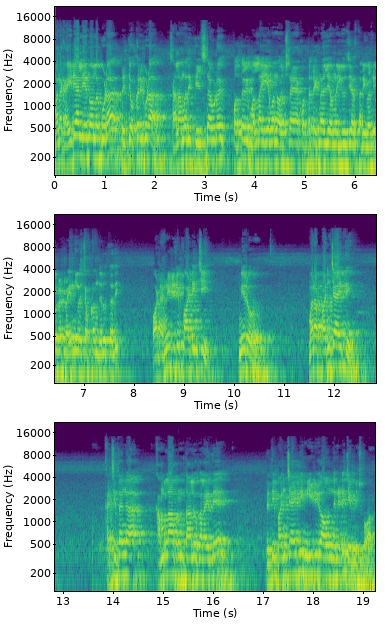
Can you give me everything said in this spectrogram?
మనకు ఐడియా లేని వాళ్ళకి కూడా ప్రతి ఒక్కరికి కూడా చాలామందికి తెలిసినా కూడా కొత్తవి మళ్ళీ ఏమన్నా వచ్చినాయా కొత్త టెక్నాలజీ ఏమైనా యూజ్ చేస్తారు ఇవన్నీ కూడా ట్రైనింగ్లో చెప్పడం జరుగుతుంది. వాటన్నిటిని పాటించి మీరు మన పంచాయతీ ఖచ్చితంగా కమలాపురం తాలూకాలో అయితే ప్రతి పంచాయతీ నీట్గా ఉందనేది చేయించుకోవాలి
